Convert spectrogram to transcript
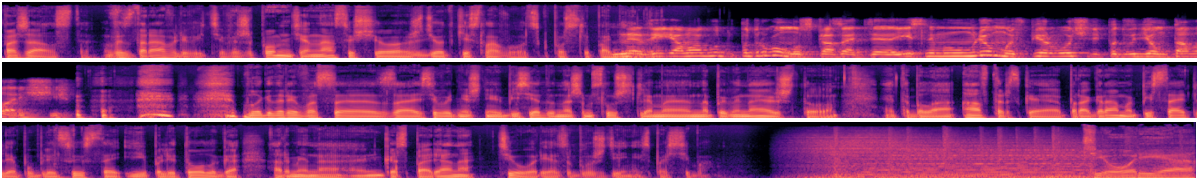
пожалуйста, выздоравливайте. Вы же помните, нас еще ждет Кисловодск после победы. Нет, я могу по-другому сказать. Если мы умрем, мы в первую очередь подведем товарищей. Благодарю вас э, за сегодняшнюю беседу. Нашим слушателям э, напоминаю, что это была авторская программа писателя, публициста и политолога Армена Гаспаряна «Теория заблуждений». Спасибо. Теория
